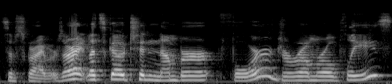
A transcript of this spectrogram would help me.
subscribers. All right, let's go to number four. Drum roll, please.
